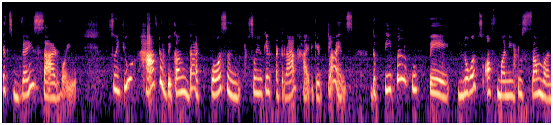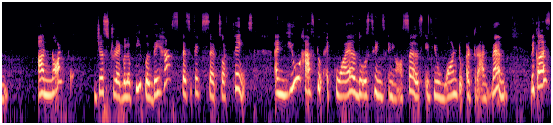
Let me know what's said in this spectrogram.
it's very sad for you so you have to become that person so you can attract high ticket clients. The people who pay loads of money to someone are not just regular people, they have specific sets of things. And you have to acquire those things in yourself if you want to attract them. Because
